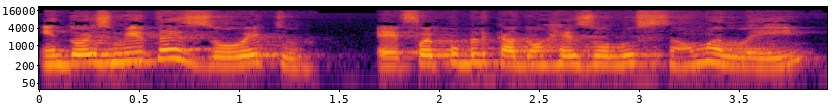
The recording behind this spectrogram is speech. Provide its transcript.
Em 2018, é, foi publicada uma resolução, uma lei,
